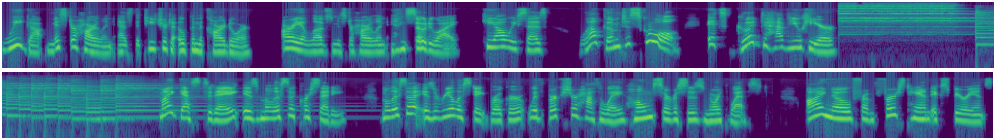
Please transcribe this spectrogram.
We got Mr. Harlan as the teacher to open the car door. Aria loves Mr. Harlan, and so do I. He always says, Welcome to school. It's good to have you here. My guest today is Melissa Corsetti. Melissa is a real estate broker with Berkshire Hathaway Home Services Northwest. I know from firsthand experience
